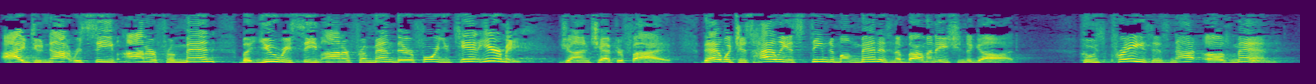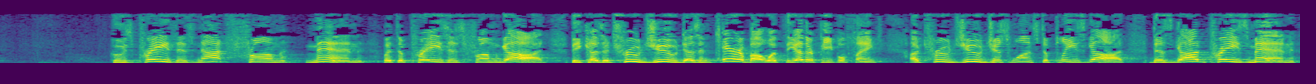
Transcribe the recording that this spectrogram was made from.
I do not receive honor from men, but you receive honor from men, therefore you can't hear me. John chapter 5. That which is highly esteemed among men is an abomination to God, whose praise is not of men whose praise is not from men, but the praise is from God. Because a true Jew doesn't care about what the other people think. A true Jew just wants to please God. Does God praise men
